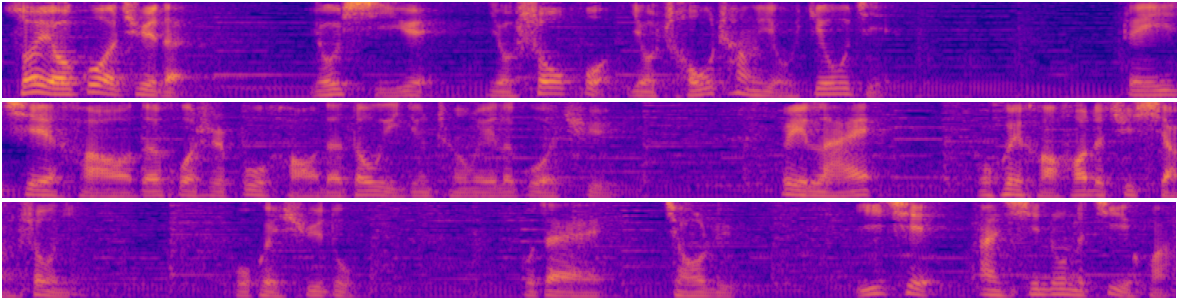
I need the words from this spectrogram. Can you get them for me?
所有过去的，有喜悦，有收获，有惆怅，有纠结。这一切好的或是不好的，都已经成为了过去。未来，我会好好的去享受你，不会虚度，不再焦虑，一切按心中的计划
